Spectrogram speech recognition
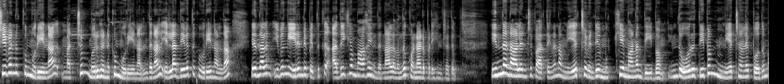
சிவனுக்கும் உரிய நாள் மற்றும் முருகனுக்கும் உரிய நாள். இந்த நாள் எல்லா தெய்வத்துக்கும் உரிய நாள் தான். இருந்தாலும் இவங்க இரண்டு பேர்த்துக்கு அதிகமாக இந்த நாளை வந்து கொண்டாடப்படுகின்றது. இந்த நாளென்று பார்த்தீங்கன்னா நம்ம ஏற்ற வேண்டிய முக்கியமான தீபம். இந்த ஒரு தீபம் ஏற்றினாலே போதும்.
